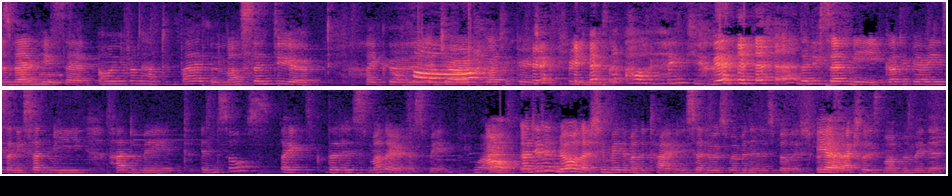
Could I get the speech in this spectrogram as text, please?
and then he said, "Oh, you don't have to buy them. I'll send you like a, a jar of goji berries for free. And I was like, oh, thank you. then he sent me goji berries and he sent me handmade insoles, like that his mother has made. Wow. I, I didn't know that she made them at the time. He said it was women in his village, but Yeah. actually his mom who made it.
